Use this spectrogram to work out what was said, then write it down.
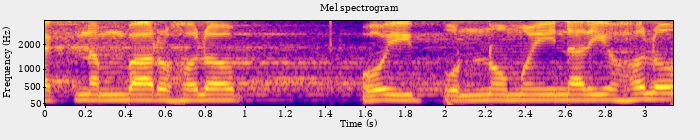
এক নম্বর হলো, ওই পুণ্যময়ী নারী হলো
